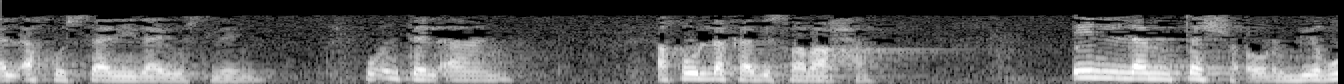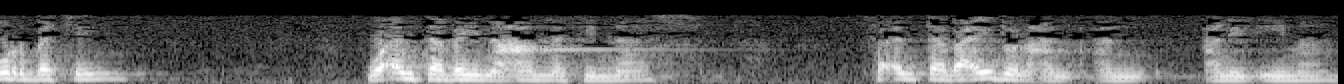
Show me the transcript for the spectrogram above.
الأخ الثاني لا يسلم. وأنت الآن أقول لك بصراحة إن لم تشعر بغربة وأنت بين عامة الناس فأنت بعيد عن, عن, عن الإيمان.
